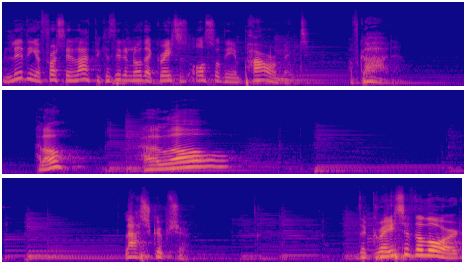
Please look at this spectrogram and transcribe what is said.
living a frustrated life because they don't know that grace is also the empowerment of God? Hello? Hello? Last scripture. The grace of the Lord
